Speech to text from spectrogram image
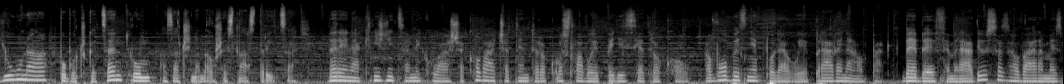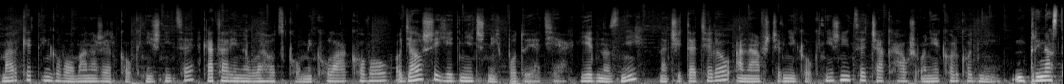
júna v pobočke Centrum a začíname o 16.30. Verejná knižnica Mikuláša Kováča tento rok oslavuje 50 rokov a vôbec nepoľavuje, práve naopak. BBFM rádiu sa zhovárame s marketingovou manažérkou knižnice Katarínou Lehockou Mikulákovou o ďalších jedinečných podujatiach podujatiach. Jedno z nich na čitateľov a návštevníkov knižnice čaká už o niekoľko dní. 13.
